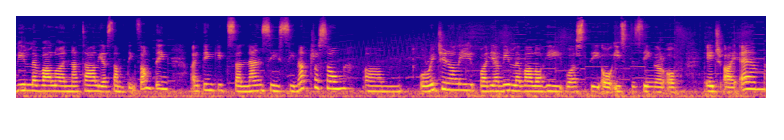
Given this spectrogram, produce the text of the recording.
Ville Valo and Natalia something something. I think it's a Nancy Sinatra song um, originally, but yeah, Ville Valo, he was the, or is the singer of HIM,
